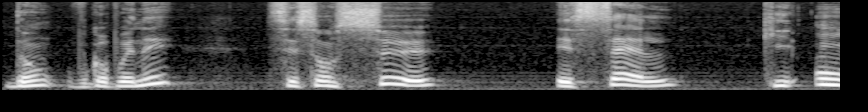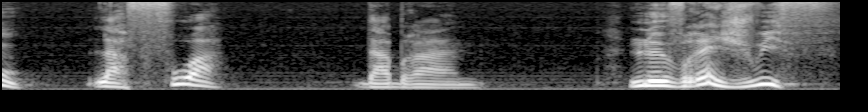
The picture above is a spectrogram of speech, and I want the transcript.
donc, vous comprenez, ce sont ceux et celles qui ont la foi d'Abraham. Le vrai juif,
